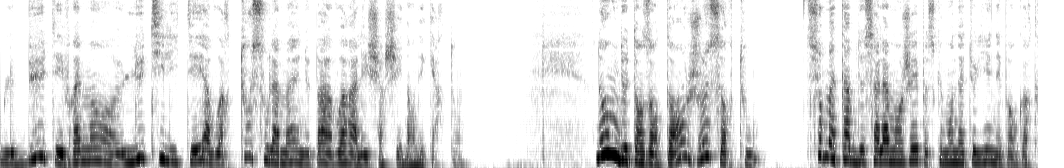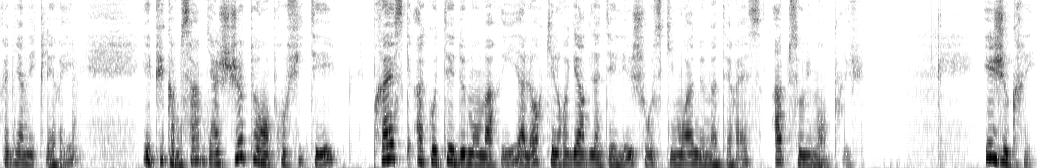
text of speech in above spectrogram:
le but est vraiment euh, l'utilité, avoir tout sous la main et ne pas avoir à aller chercher dans des cartons. Donc de temps en temps, je sors tout sur ma table de salle à manger parce que mon atelier n'est pas encore très bien éclairé. Et puis comme ça, bien je peux en profiter, presque à côté de mon mari alors qu'il regarde la télé, chose qui moi ne m'intéresse absolument plus. Et je crée.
